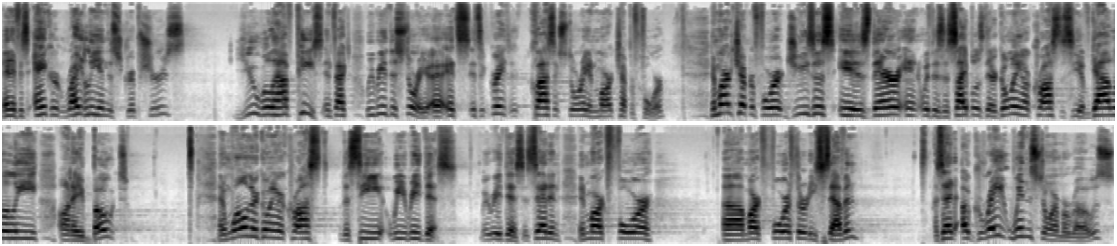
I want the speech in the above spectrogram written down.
and if it's anchored rightly in the scriptures, you will have peace. In fact, we read this story. Uh, it's, it's a great classic story in Mark chapter 4. In Mark chapter 4, Jesus is there in, with his disciples. They're going across the Sea of Galilee on a boat. And while they're going across the sea, we read this. We read this. It said in, in Mark 4 uh, Mark 4:37 said, "A great windstorm arose,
